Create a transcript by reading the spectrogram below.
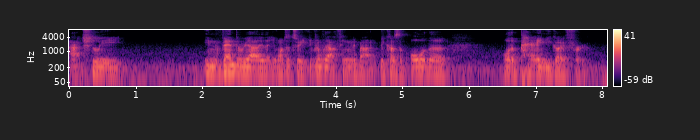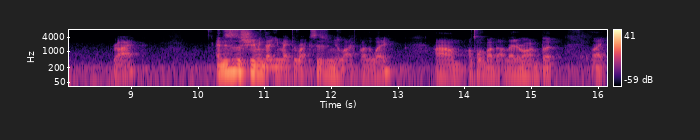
actually invent the reality that you wanted to, even without thinking about it, because of all the all the pain you go through, right? And this is assuming that you make the right decision in your life, by the way. Um, I'll talk about that later on, but like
